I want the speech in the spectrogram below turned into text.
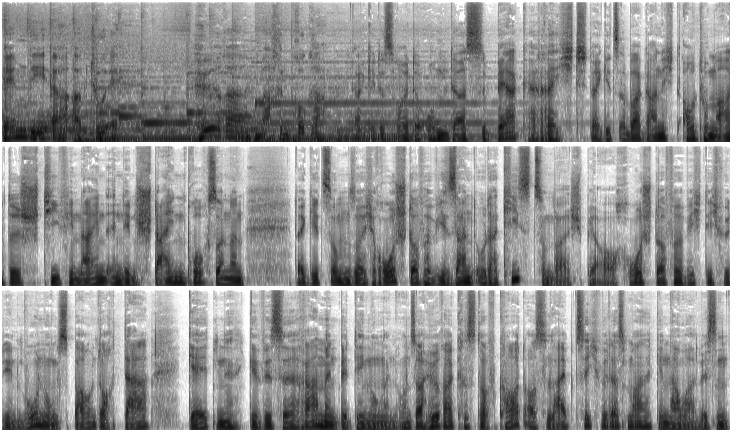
MDR aktuell. Hörer machen Programm. Da geht es heute um das Bergrecht. Da geht es aber gar nicht automatisch tief hinein in den Steinbruch, sondern da geht es um solche Rohstoffe wie Sand oder Kies zum Beispiel auch. Rohstoffe wichtig für den Wohnungsbau und auch da gelten gewisse Rahmenbedingungen. Unser Hörer Christoph Kort aus Leipzig will das mal genauer wissen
